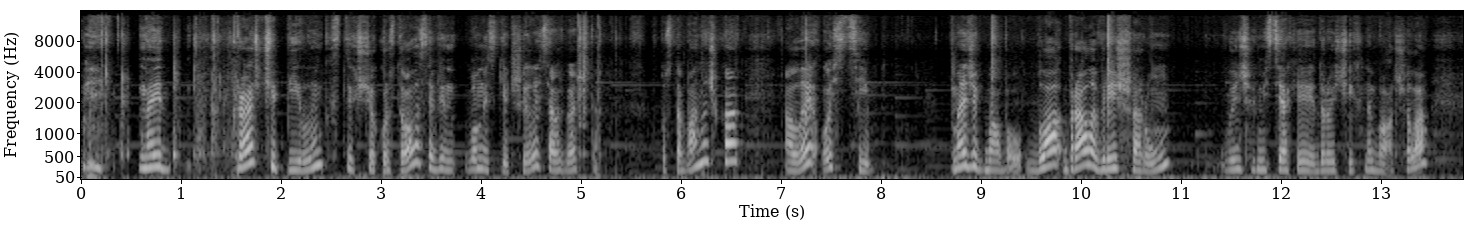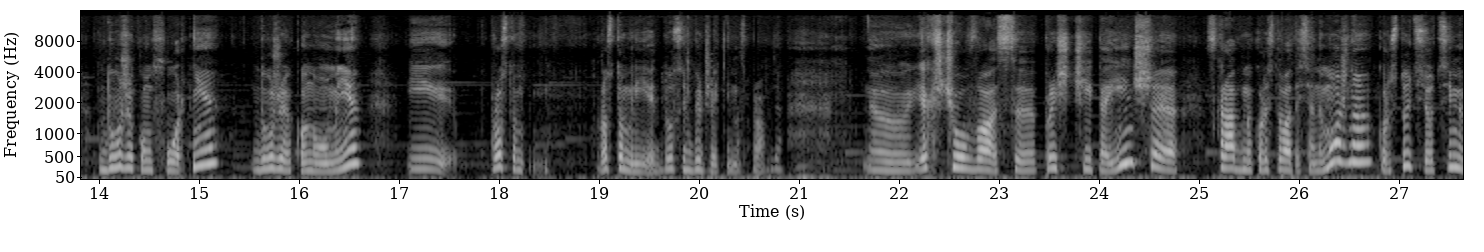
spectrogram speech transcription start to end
Найкращий пілинг з тих, що я користувалася, він, вони скінчилися. Ось бачите, пуста баночка. Але ось ці Magic Bubble брала в Ріж Шарум. В інших місцях я, до речі, їх не бачила. Дуже комфортні, дуже економні і просто, просто мріють, досить бюджетні насправді. Е, якщо у вас е, прищі та інше, скрабами користуватися не можна, користуйтеся цими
